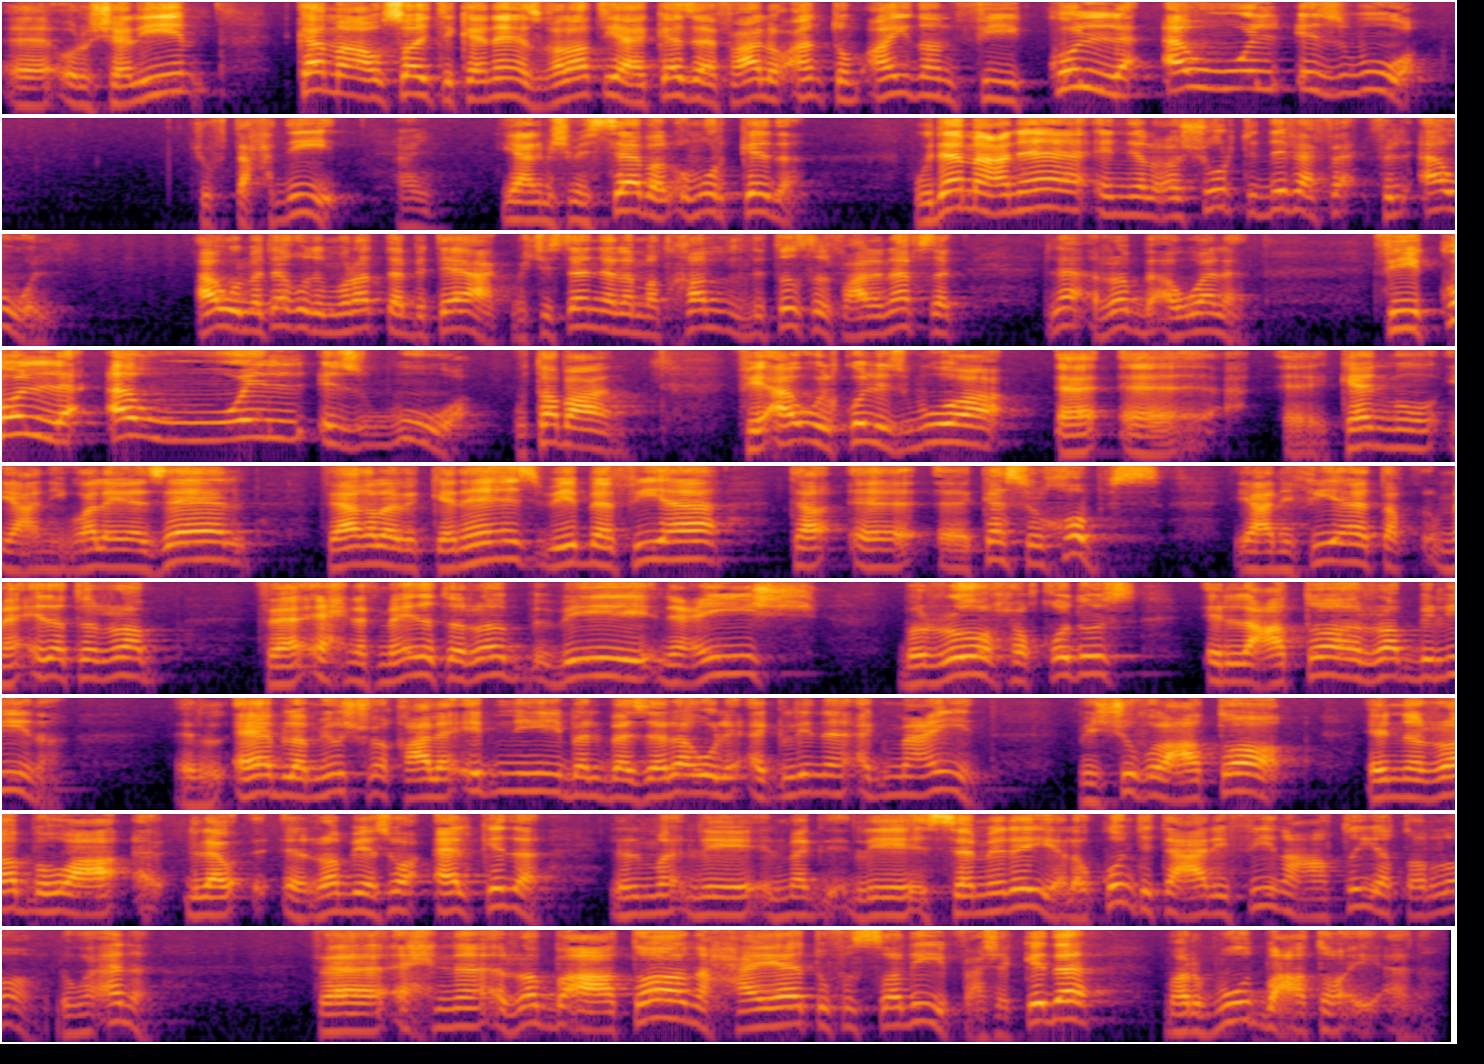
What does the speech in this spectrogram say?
أورشليم. كما أوصيت كنائس غلطية هكذا افعلوا أنتم أيضا في كل أول أسبوع. شوف تحديد. أيوة. يعني مش مش سابة الأمور كده. وده معناه إن العشور تدفع في الأول. أول ما تاخد المرتب بتاعك مش تستنى لما تخلص تصرف على نفسك. لا الرب اولا. في كل أول أسبوع. وطبعا في أول كل أسبوع آآ آآ كان يعني ولا يزال في أغلب الكنائس بيبقى فيها كسر خبز يعني فيها مائدة الرب. فإحنا في مائدة الرب بنعيش بالروح القدس اللي عطاه الرب لينا. الآب لم يشفق على ابنه بل بذله لأجلنا أجمعين. بنشوف العطاء إن الرب هو. لو الرب يسوع قال كده. للسامرية لو كنت تعرفين عطية الله اللي هو أنا. فإحنا الرب أعطانا حياته في الصليب فعشان كده مربوط بعطائي أنا.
